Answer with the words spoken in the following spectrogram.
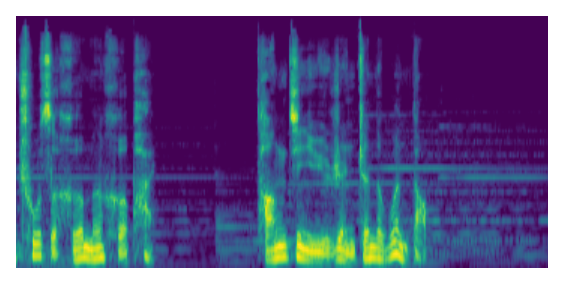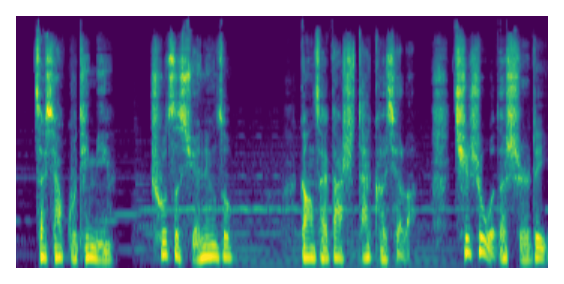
出自何门何派？唐晋玉认真的问道。在下古天明，出自玄灵宗。刚才大师太客气了，其实我的实力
